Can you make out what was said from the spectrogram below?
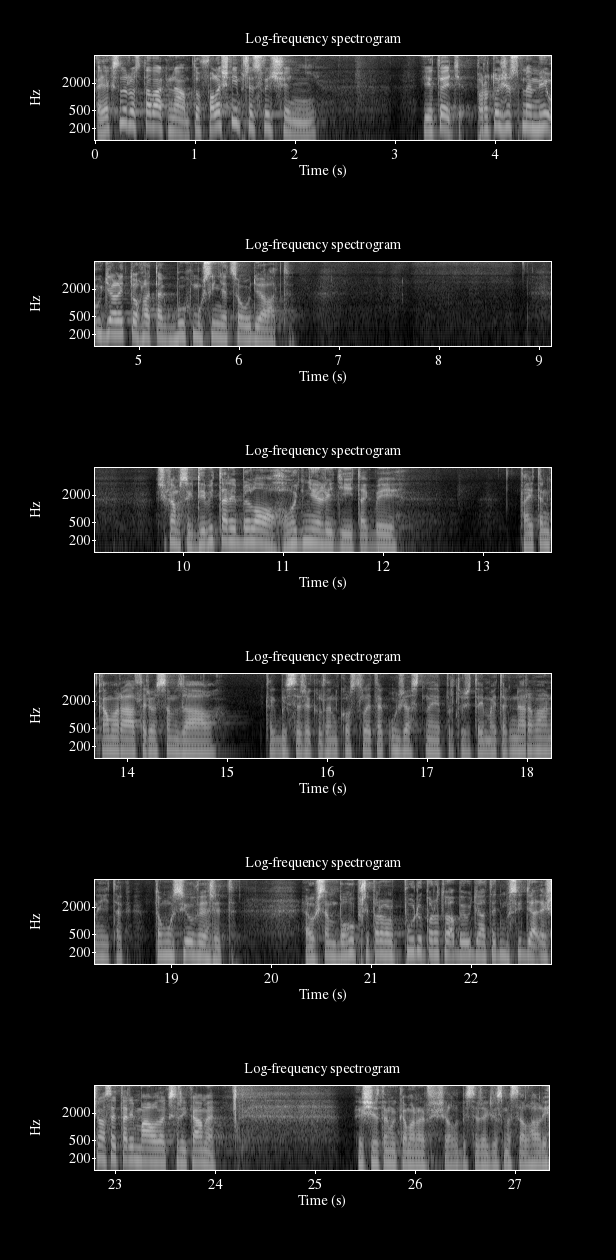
A jak se to dostává k nám? To falešné přesvědčení je teď, protože jsme my udělali tohle, tak Bůh musí něco udělat. Říkám si, kdyby tady bylo hodně lidí, tak by tady ten kamarád, který jsem vzal, tak by se řekl, ten kostel je tak úžasný, protože tady mají tak narvaný, tak to musí uvěřit. Já už jsem Bohu připravil půdu pro to, aby udělal, teď musí dělat. Když nás je tady málo, tak si říkáme, ještě ten kamarád přišel, by se řekl, že jsme selhali,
